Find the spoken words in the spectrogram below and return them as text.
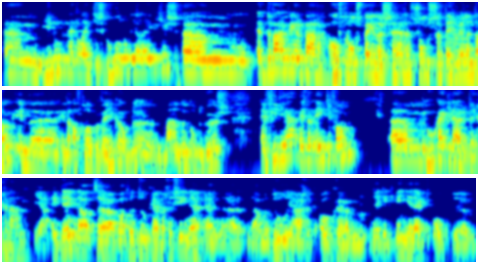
Um, je noemde net al eventjes Google, noemde je al eventjes. Um, er waren weer een paar hoofdrolspelers, hè, soms tegen wil en dank, in de, in de afgelopen weken, op de, maanden op de beurs. Nvidia is er eentje van. Um, hoe kijk je daar nu tegenaan? Ja, ik denk dat uh, wat we natuurlijk hebben gezien, hè, en uh, daarmee doel je eigenlijk ook, um, denk ik, indirect op de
